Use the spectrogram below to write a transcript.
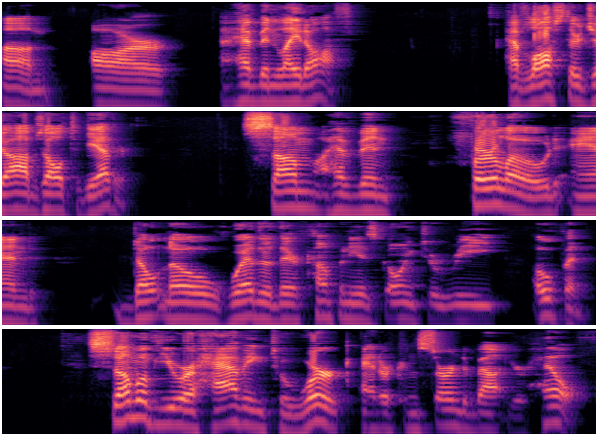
um, are have been laid off, have lost their jobs altogether. Some have been furloughed and don't know whether their company is going to reopen. Some of you are having to work and are concerned about your health.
